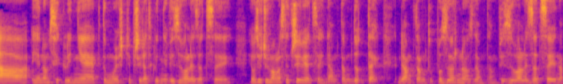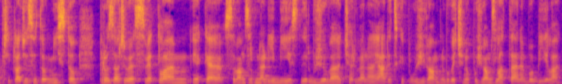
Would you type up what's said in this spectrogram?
a jenom si klidně k tomu ještě přidat klidně vizualizaci. Jo, už mám vlastně tři věci. Dám tam dotek, dám tam tu pozornost, dám tam vizualizaci, například, že se to místo prozařuje světlem, jaké se vám zrovna líbí, jestli růžové, červené, já vždycky používám, nebo většinou používám zlaté nebo bílé.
